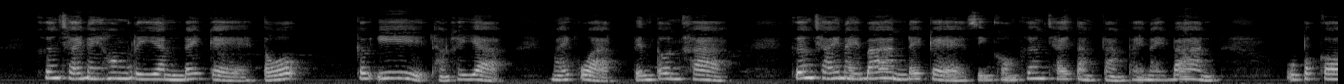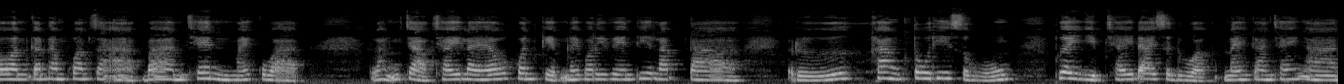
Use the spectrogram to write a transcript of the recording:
ๆ เครื่องใช้ในห้องเรียนได้แก่ โต๊ะ เก้าอี้ ถังขยะ ไม้กวาด เป็นต้นค่ะ เครื่องใช้ในบ้านได้แก่สิ่งของเครื่องใช้ต่างๆ ภายในบ้าน อุปกรณ์การทำความสะอาดบ้าน เช่น ไม้กวาด หลังจากใช้แล้วควรเก็บในบริเวณที่รับตา หรือข้างตู้ที่สูง เพื่อหยิบใช้ได้สะดวกในการใช้งาน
